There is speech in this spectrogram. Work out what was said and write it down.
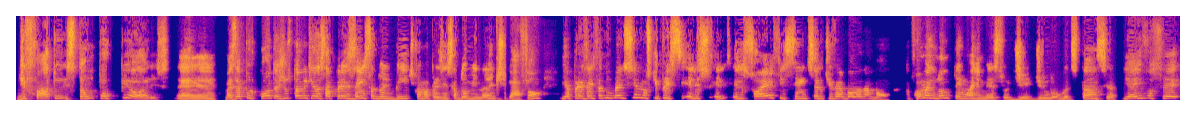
de fato, estão um pouco piores. É, mas é por conta justamente dessa presença do Embiid, que é uma presença dominante do garrafão, e a presença do Ben Simmons, que ele, ele, ele só é eficiente se ele tiver a bola na mão. Como ele não tem um arremesso de, de longa distância, e aí você,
